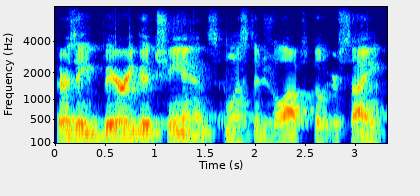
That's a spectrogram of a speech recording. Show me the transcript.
there's a very good chance, unless Digital Ops built your site,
